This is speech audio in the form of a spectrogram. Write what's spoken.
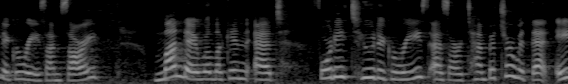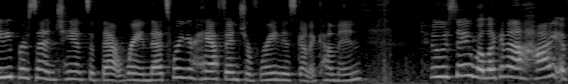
degrees, I'm sorry. Monday, we're looking at 42 degrees as our temperature with that 80% chance of that rain. That's where your half inch of rain is going to come in. Tuesday, we're looking at a high of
